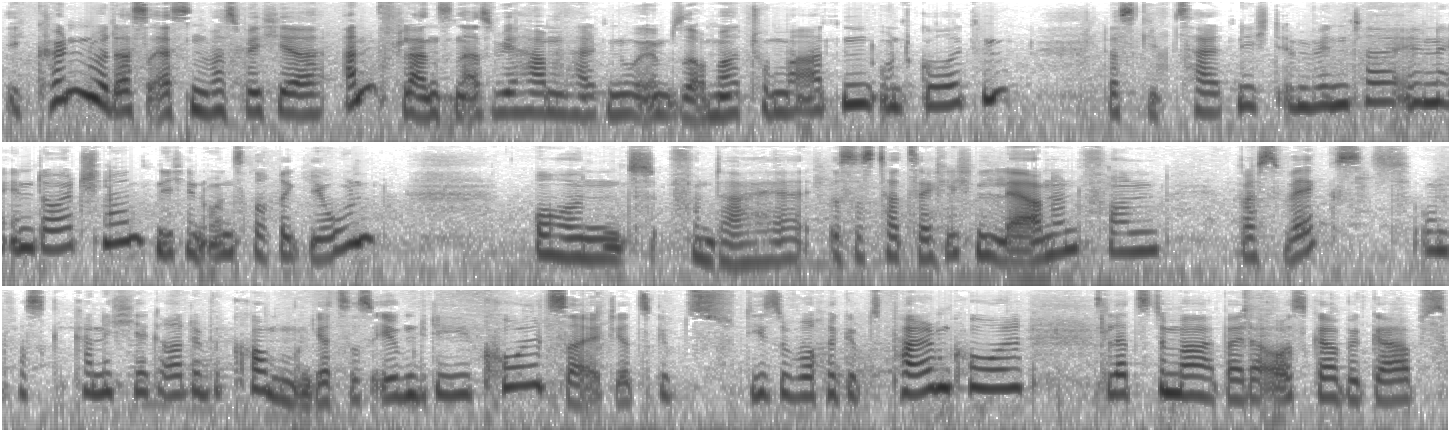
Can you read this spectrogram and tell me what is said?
Wir können nur das essen, was wir hier anpflanzen. Also wir haben halt nur im Sommer Tomaten und Gurken. Das gibt's halt nicht im Winter in, in Deutschland, nicht in unserer Region. Und von daher ist es tatsächlich ein Lernen von, was wächst und was kann ich hier gerade bekommen. Und jetzt ist eben die Kohlzeit. Jetzt gibt's diese Woche gibt's Palmkohl. Das letzte Mal bei der Ausgabe gab's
